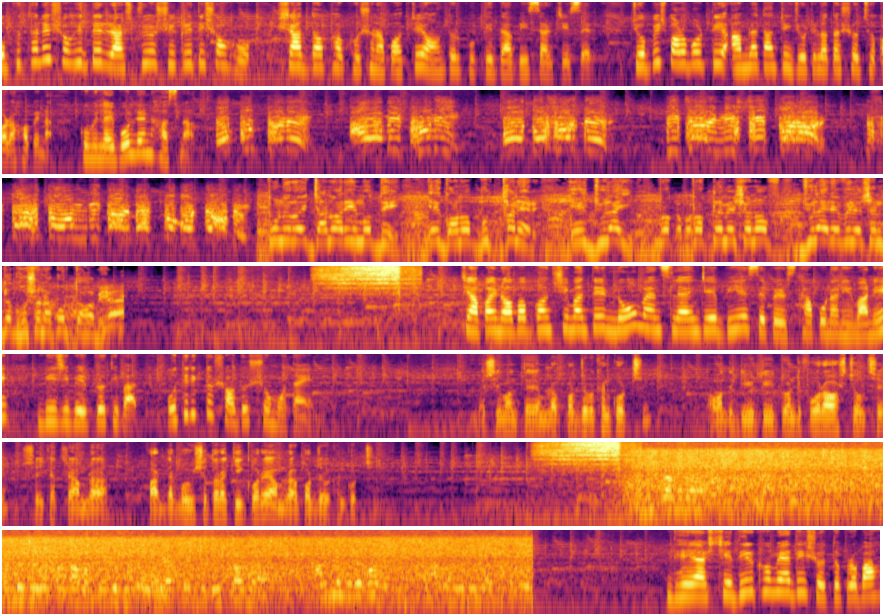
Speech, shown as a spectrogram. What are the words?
অভ্যুত্থানের শহীদদের রাষ্ট্রীয় স্বীকৃতি সহ সাত দফা ঘোষণাপত্রে অন্তর্ভুক্তির দাবি সার্জিসের। চব্বিশ পরবর্তী আমলাতান্ত্রিক জটিলতা সহ্য করা হবে না কুমিল্লায় বললেন হাসনাত। অভ্যুত্থানে আওয়ামী খুনি ও দোসরদের বিচার নিশ্চিত করার স্পষ্ট অঙ্গীকার ব্যক্ত করতে হবে। পনেরোই জানুয়ারির মধ্যে এই গণভ্যুত্থানের এই জুলাই প্রক্লেমেশন অফ জুলাই রেভুলেশনকে ঘোষণা করতে হবে। চাঁপাই নবাবগঞ্জ সীমান্তের নো ম্যানস ল্যান্ডে বিএসএফ এর স্থাপনা নির্মাণে বিজিবির প্রতিবাদ। অতিরিক্ত সদস্য মোতায়েন। সীমান্তে আমরা পর্যবেক্ষণ করছি। আমাদের ডিউটি টোয়েন্টি ফোর আওয়ার্স চলছে। সেই ক্ষেত্রে আমরা ফার্দার ভবিষ্যৎ ওরা কী করে আমরা পর্যবেক্ষণ করছি। ধেয়ে আসছে দীর্ঘমেয়াদী শৈত্যপ্রবাহ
